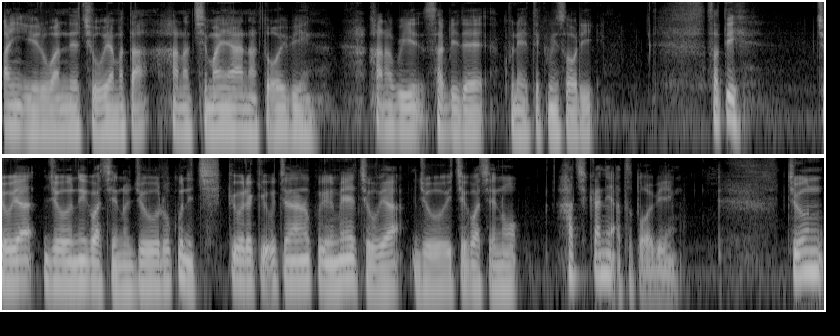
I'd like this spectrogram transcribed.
アインイルワンネチュウヤマタ花ちまやなといびん。花火サビでくねてくみそうりさて昼夜12月の16日旧暦うちなのくゆめ昼夜11月の8日にあたとび。ん中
